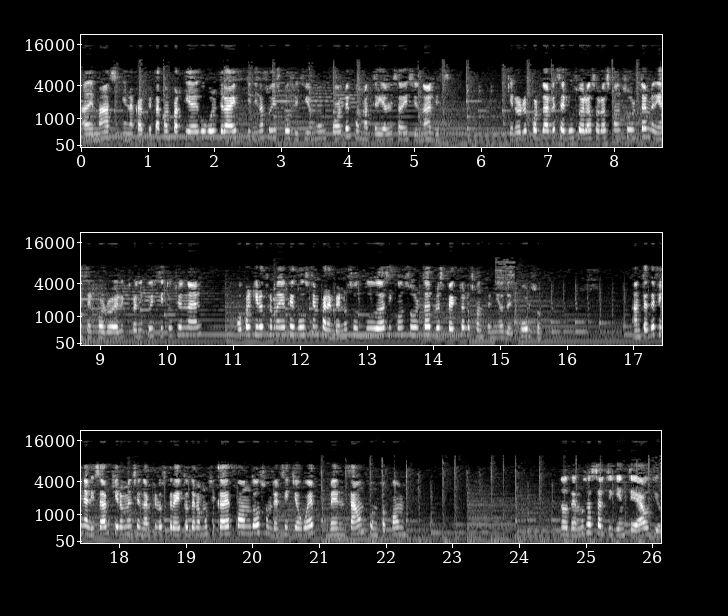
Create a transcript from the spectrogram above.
Además, en la carpeta compartida de Google Drive tienen a su disposición un folder con materiales adicionales. Quiero recordarles el uso de las horas consulta mediante el correo electrónico institucional o cualquier otro medio que gusten para enviarnos sus dudas y consultas respecto a los contenidos del curso. Antes de finalizar, quiero mencionar que los créditos de la música de fondo son del sitio web bensound.com. Nos vemos hasta el siguiente audio,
